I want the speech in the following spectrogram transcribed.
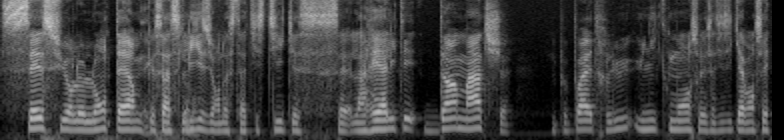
C'est sur le long terme que ça se lit, ce genre de statistiques. Et c'est- la réalité d'un match ne peut pas être lu uniquement sur les statistiques avancées.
